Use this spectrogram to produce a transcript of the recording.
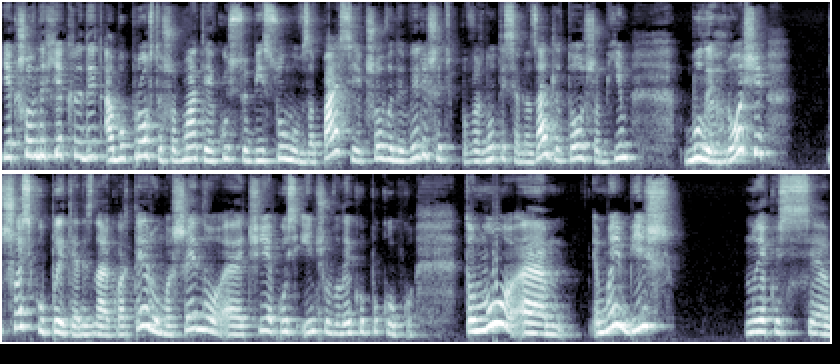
якщо в них є кредит, або просто щоб мати якусь собі суму в запасі, якщо вони вирішать повернутися назад для того, щоб їм були гроші. Щось купити, я не знаю, квартиру, машину е, чи якусь іншу велику покупку. Тому е, ми більш ну якось е,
